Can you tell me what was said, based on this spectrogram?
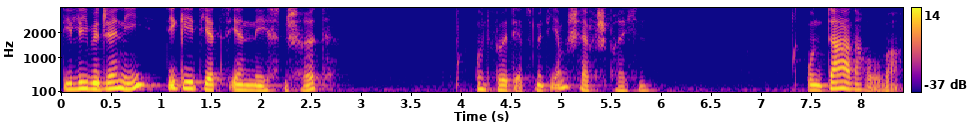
die liebe Jenny, die geht jetzt ihren nächsten Schritt und wird jetzt mit ihrem Chef sprechen. Und darüber,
